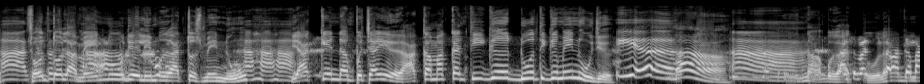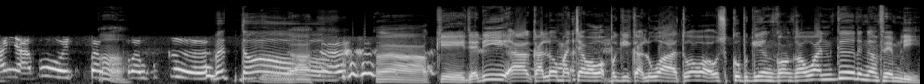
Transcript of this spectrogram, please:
Ha, Contohlah 150. menu dia 500 menu Ha, ha, ha. Yakin dan percaya Akan makan 3 2 3 menu je Ya Ha. Ha. Nak Ah, sebab beratur tak lagi makan banyak pun. Sebab Ah. baru buka. Betul Yalah. ha, okay. Jadi uh, kalau macam awak pergi kat luar tu Awak suka pergi dengan kawan-kawan ke dengan family?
